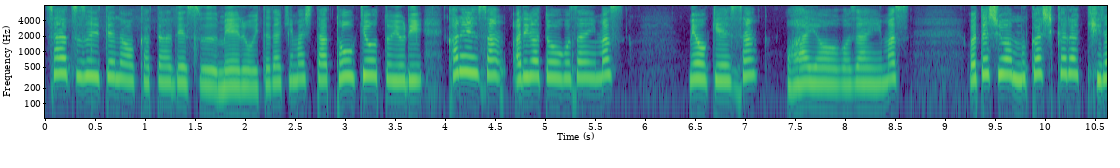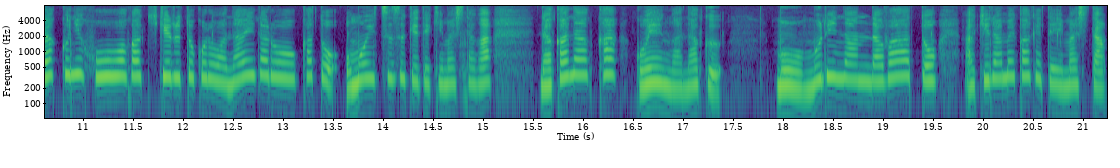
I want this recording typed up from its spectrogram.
さあ続いての方です。メールをいただきました。東京都よりカレンさんありがとうございます。妙慶さんおはようございます。私は昔から気楽に法話が聞けるところはないだろうかと思い続けてきましたがなかなかご縁がなくもう無理なんだわと諦めかけていました。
